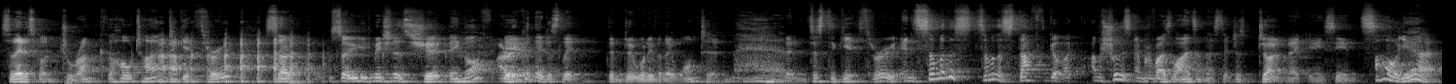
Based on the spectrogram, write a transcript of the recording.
So they just got drunk the whole time to get through. so, so you mentioned his shirt being off. I Yeah. reckon they just let them do whatever they wanted, man, just to get through. And some of the some of the stuff got like I'm sure there's improvised lines in this that just don't make any sense. Oh yeah.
